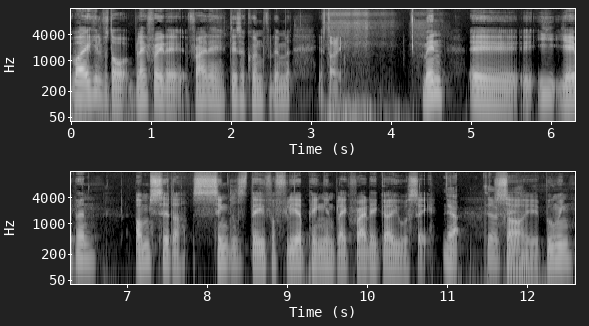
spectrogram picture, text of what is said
Hvor jeg ikke helt forstår, Black Friday, Friday, det er så kun for dem jeg forstår det ikke. Men øh, i Japan omsætter Singles Day for flere penge, end Black Friday gør i USA. Ja, det er Så crazy. øh, booming,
